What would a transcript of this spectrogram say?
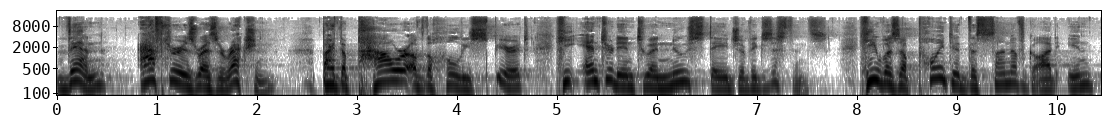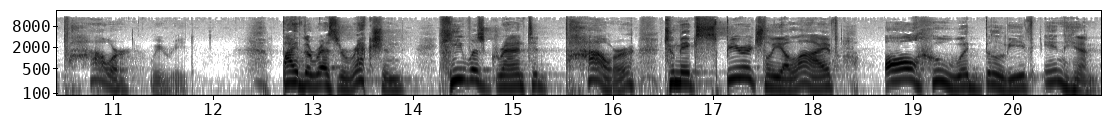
Then, after his resurrection, by the power of the Holy Spirit, he entered into a new stage of existence. He was appointed the Son of God in power, we read. By the resurrection, he was granted power to make spiritually alive all who would believe in him.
